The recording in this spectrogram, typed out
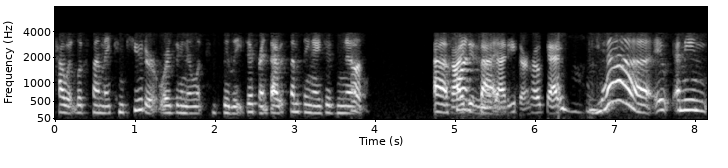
how it looks on my computer, or is it going to look completely different? That was something I didn't know. Huh. Uh, I didn't size. know that either. Okay. Yeah, it, I mean,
